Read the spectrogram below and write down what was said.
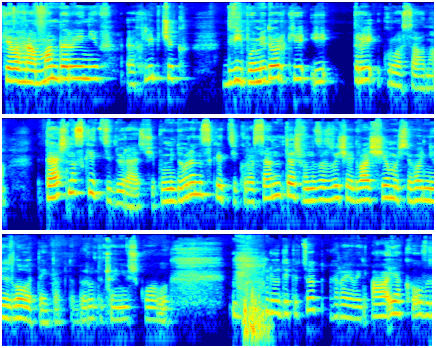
Кілограм мандаринів, е, хлібчик, дві помідорки і три круасана. Теж на скидці, до речі. Помідори на скидці, круасани теж, вони зазвичай два з сьогодні злотий. Тобто беру дитині в школу. Люди 500 гривень, а як у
